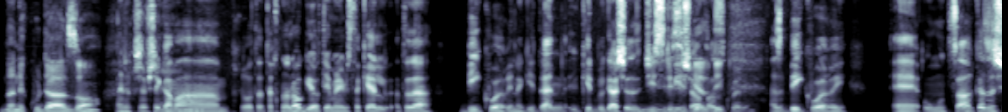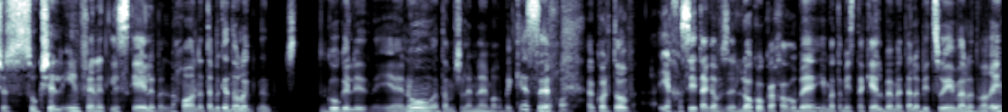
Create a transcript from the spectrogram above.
לנקודה הזו. אני חושב שגם הבחירות הטכנולוגיות אם אני מסתכל אתה יודע Query נגיד אני- כאילו בגלל שזה GCP shop אז BigQuery. Query הוא מוצר כזה שסוג של infinitely scalable נכון אתה בגדול גוגל ייהנו אתה משלם להם הרבה כסף נכון. הכל טוב יחסית אגב זה לא כל כך הרבה אם אתה מסתכל באמת על הביצועים ועל הדברים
